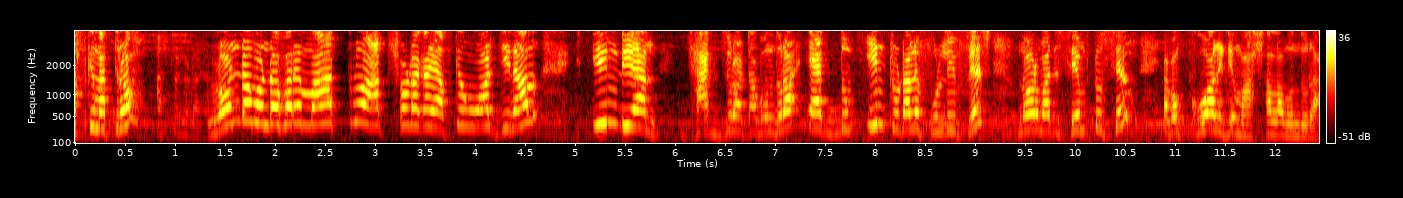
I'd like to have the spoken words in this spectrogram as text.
আজকে মাত্র? আজকে মাত্র আটশোশো টাকা লন্ডো বন্ড অফারে মাত্র আটশো টাকায় আজকে অরিজিনাল ইন্ডিয়ান ঝাঁকজোড়াটা, বন্ধুরা, একদম ইন টোটালে fully fresh normally same to same এবং কোয়ালিটি মার্শাল্লাহ বন্ধুরা।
